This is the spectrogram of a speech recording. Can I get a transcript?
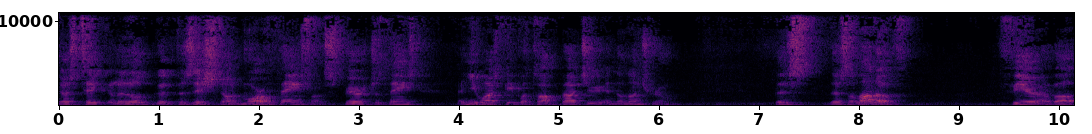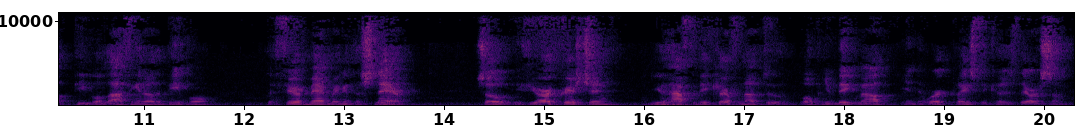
Just take a little good position on moral things, on spiritual things, and you watch people talk about you in the lunchroom. There's, there's a lot of fear about people laughing at other people. The fear of man bringeth a snare. So if you're a Christian, you have to be careful not to open your big mouth in the workplace because there are some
